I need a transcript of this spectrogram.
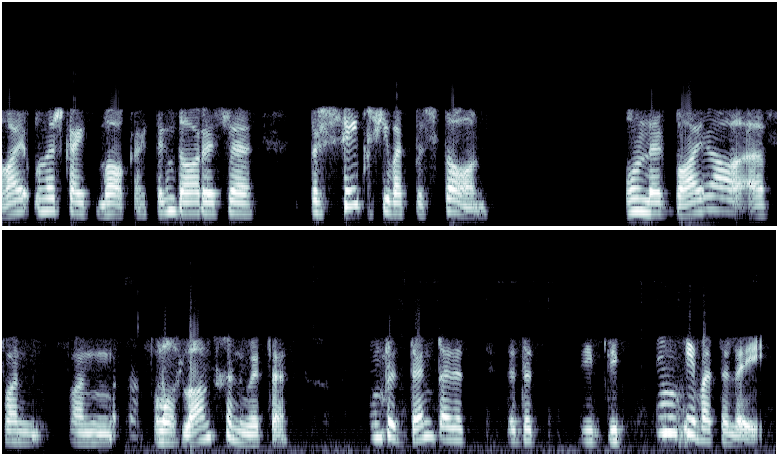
baie onderskeid maak. Ek dink daar is 'n persepsie wat bestaan onder baie uh, van van van ons landgenote om te dink dat dit dit die die puntjie wat hulle het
